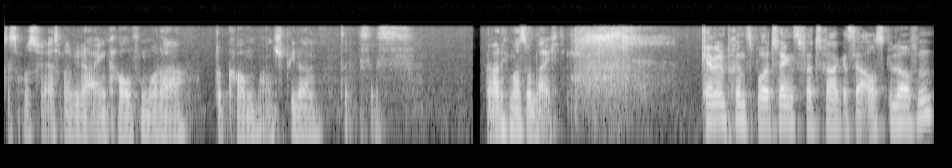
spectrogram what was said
das musst du erstmal wieder einkaufen oder bekommen an Spielern. Das ist gar nicht mal so leicht. Kevin Prince Boatengs Vertrag ist ja ausgelaufen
